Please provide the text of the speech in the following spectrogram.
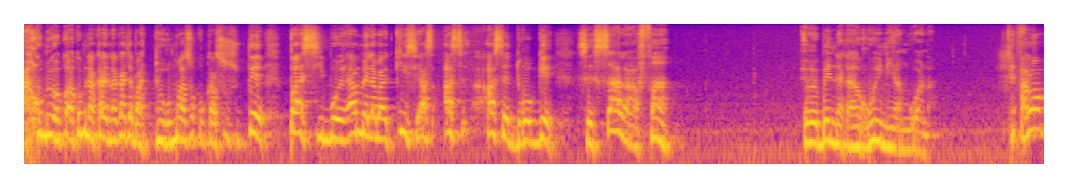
akomi na kati ya batourment azokoka susu te pasi boye amela bakisi ase drogué. C'est ça la fin. Oyo ebendaka ruine yango wana. Alors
